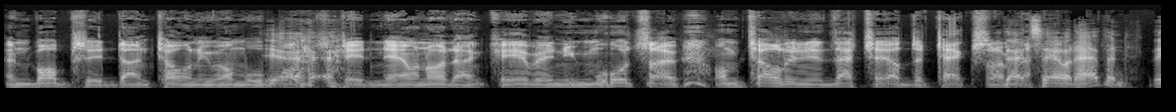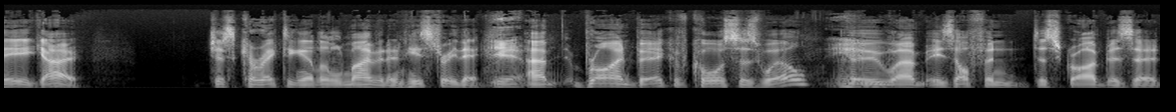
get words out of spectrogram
and Bob said, "Don't tell anyone." Well, Yeah. Bob's dead now, and I don't care anymore. So I'm telling you, that's how the tax. That's how it happened. There you go. Just correcting a little moment in history there. Yeah. Um, Brian Burke, of course, as well, who um, is often described as a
